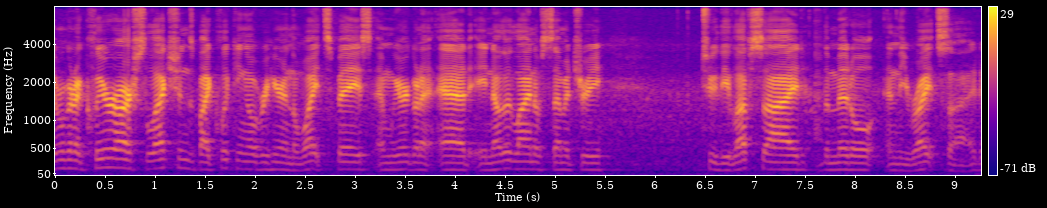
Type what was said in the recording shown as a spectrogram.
Then we're going to clear our selections by clicking over here in the white space and we are going to add another line of symmetry to the left side, the middle, and the right side.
